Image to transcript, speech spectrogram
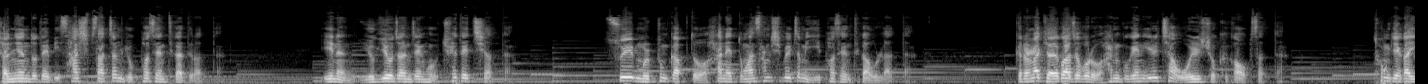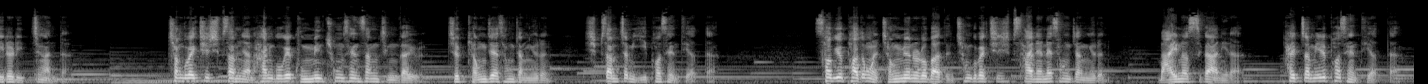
전년도 대비 44.6%가 늘었다. 이는 6.25 전쟁 후 최대치였다. 수입 물품값도 한 해 동안 31.2%가 올랐다. 그러나 결과적으로 한국엔 1차 오일 쇼크가 없었다. 통계가 이를 입증한다. 1973년 한국의 국민 총생산 증가율, 즉 경제 성장률은 13.2%였다. 석유 파동을 정면으로 받은 1974년의 성장률은 마이너스가 아니라 8.1%였다.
